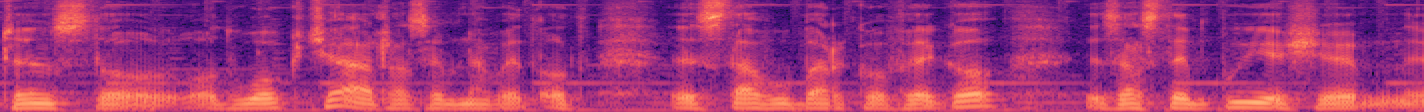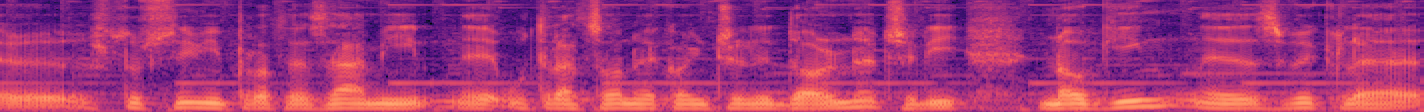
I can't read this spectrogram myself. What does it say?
często od łokcia, a czasem nawet od stawu barkowego. Zastępuje się e, sztucznymi protezami e, utracone kończyny dolne, czyli nogi. E, zwykle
